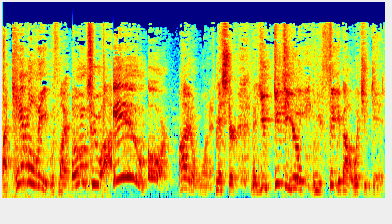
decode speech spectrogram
I can't believe with my own two eyes. Ew! Or I don't want it. Mister, now you get to your and you think about what you did.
